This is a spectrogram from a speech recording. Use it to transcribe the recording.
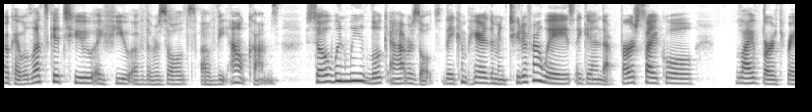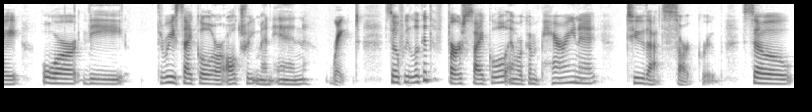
Okay, well, let's get to a few of the results of the outcomes. So, when we look at results, they compare them in two different ways. Again, that first cycle live birth rate or the three cycle or all treatment in rate. So, if we look at the first cycle and we're comparing it to that SART group, so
